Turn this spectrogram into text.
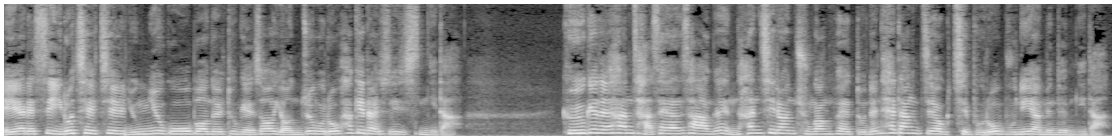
ARS 1577-6655번을 통해서 연중으로 확인할 수 있습니다. 교육에 대한 자세한 사항은 한시련 중앙회 또는 해당 지역 지부로 문의하면 됩니다.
